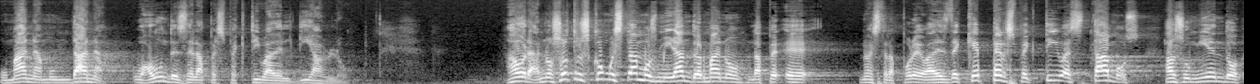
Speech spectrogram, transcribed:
humana, mundana, o aún desde la perspectiva del diablo. Ahora, nosotros cómo estamos mirando, hermano, eh, nuestra prueba, desde qué perspectiva estamos asumiendo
